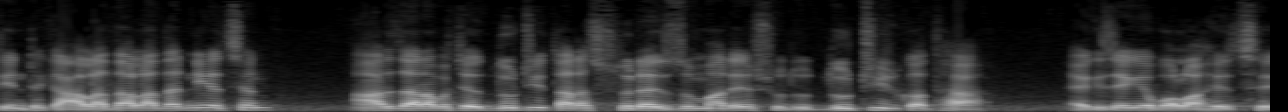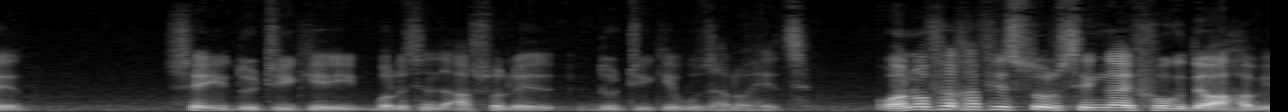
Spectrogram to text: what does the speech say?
তিনটাকে আলাদা আলাদা নিয়েছেন। আর যারা বলছে দুটি, তারা সুরাই জুমারে শুধু দুটির কথা এক জায়গায় বলা হয়েছে, সেই দুটিকেই বলেছেন আসলে দুটিকে বোঝানো হয়েছে। অনফে খাফিসুর সিঙ্গায় ফুক দেওয়া হবে।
